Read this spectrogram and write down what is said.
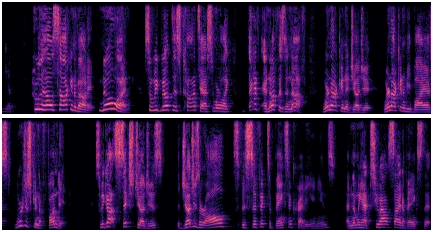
Yep. Who the hell's talking about it? No one. So we built this contest and we're like, that enough is enough. We're not going to judge it. We're not going to be biased. We're just going to fund it. So we got six judges. The judges are all specific to banks and credit unions. And then we had two outside of banks that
